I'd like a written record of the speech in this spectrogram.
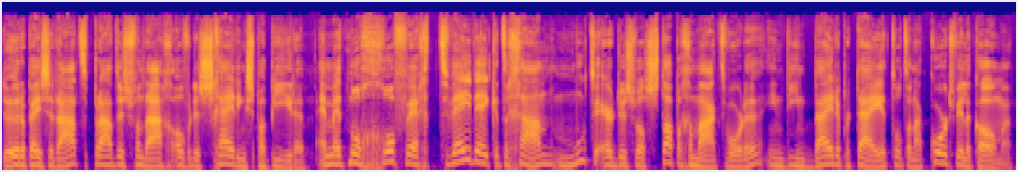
De Europese Raad praat dus vandaag over de scheidingspapieren. En met nog grofweg twee weken te gaan, moeten er dus wel stappen gemaakt worden indien beide partijen tot een akkoord willen komen.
